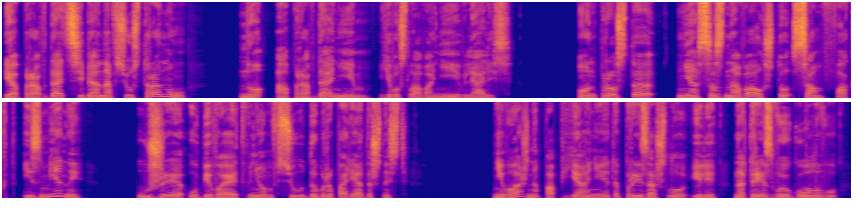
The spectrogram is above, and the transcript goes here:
и оправдать себя на всю страну, но оправданием его слова не являлись. Он просто не осознавал, что сам факт измены уже убивает в нем всю добропорядочность. Неважно, по пьяни это произошло или на трезвую голову –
